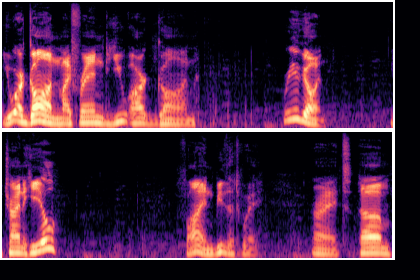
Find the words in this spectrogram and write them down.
You are gone, my friend. You are gone. Where are you going? You trying to heal? Fine, be that way. Alright, um...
